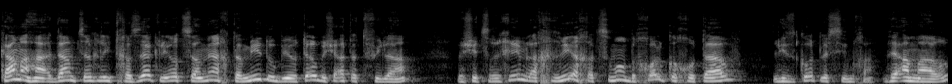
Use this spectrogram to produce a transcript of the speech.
כמה האדם צריך להתחזק להיות שמח תמיד וביותר בשעת התפילה, ושצריכים להכריח עצמו בכל כוחותיו לזכות לשמחה. ואמר,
